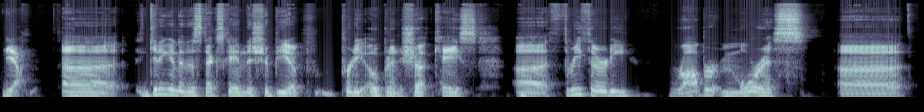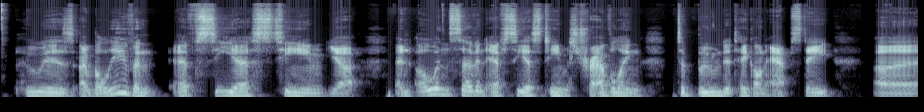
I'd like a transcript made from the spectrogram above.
Yeah. Uh, getting into this next game, this should be a pretty open and shut case. Uh, three thirty. Robert Morris uh, who is, I believe, an FCS team. Yeah, an 0 7 FCS team is traveling to Boone to take on App State. Uh,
